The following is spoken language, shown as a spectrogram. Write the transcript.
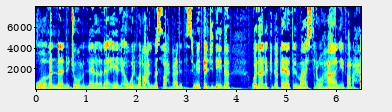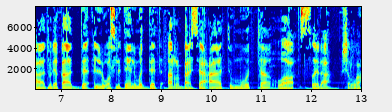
وغنى نجوم الليلة الغنائية لأول مرة على المسرح بعد تسميته الجديدة وذلك بقيادة المايسترو هاني فرحات ولقاد الوصلتين لمدة أربع ساعات متواصلة. ما شاء الله.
